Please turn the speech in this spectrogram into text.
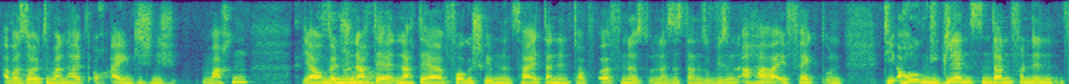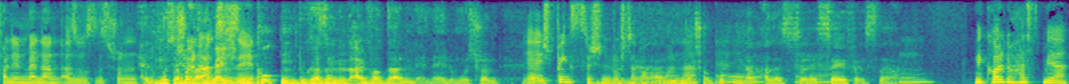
aber sollte man halt auch eigentlich nicht machen. Ja, und wenn ist du ja nach der, nach der vorgeschriebenen Zeit dann den Topf öffnest und das ist dann so wie so ein Aha-Effekt und die Augen, die glänzen dann von den, von den Männern. Also es ist schon Ja, du musst ja schön mal am Rechten gucken. Du kannst ja nicht einfach dann. Nee, nee, du musst schon Ja, ich spink's zwischendurch dann auch ja, immer. du Ne? musst schon gucken, dass alles äh, safe ist da. Nicole, du hast mir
